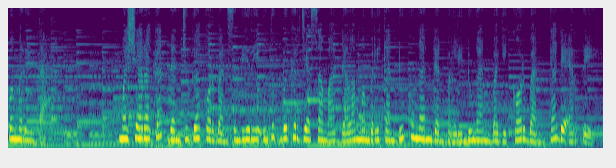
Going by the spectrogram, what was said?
pemerintah, masyarakat dan juga korban sendiri untuk bekerja sama dalam memberikan dukungan dan perlindungan bagi korban KDRT.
